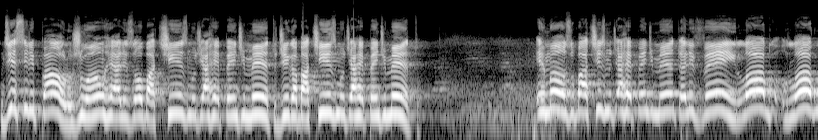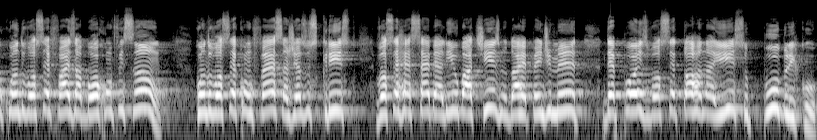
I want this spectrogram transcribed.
Disse-lhe Paulo: João realizou o batismo de arrependimento. Diga batismo de arrependimento. Irmãos, o batismo de arrependimento, ele vem logo, logo quando você faz a boa confissão. Quando você confessa Jesus Cristo, você recebe ali o batismo do arrependimento. Depois você torna isso público,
